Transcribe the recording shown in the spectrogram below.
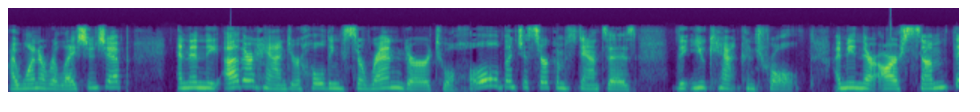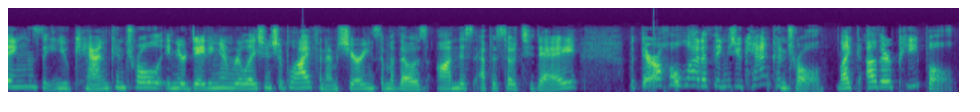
I want a relationship. And then the other hand, you're holding surrender to a whole bunch of circumstances that you can't control. I mean, there are some things that you can control in your dating and relationship life, and I'm sharing some of those on this episode today. But there are a whole lot of things you can't control, like other people.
